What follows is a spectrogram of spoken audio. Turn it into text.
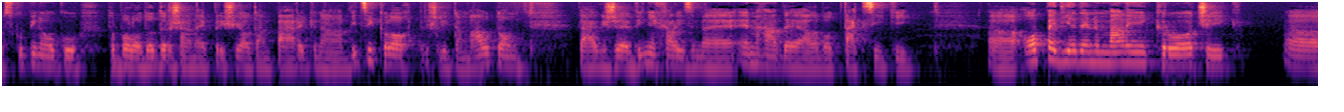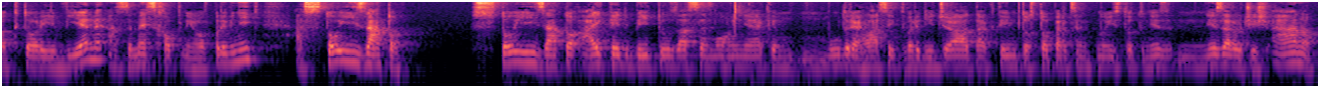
skupinovku, to bolo dodržané, prišiel tam párik na bicykloch, prišli tam autom, takže vynechali sme MHD alebo taxíky. Uh, opäť jeden malý krôčik ktorý vieme a sme schopní ovplyvniť a stojí za to stojí za to, aj keď by tu zase mohli nejaké múdre hlasy tvrdiť, že a, tak týmto 100% istotu nez, nezaručíš. Áno,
